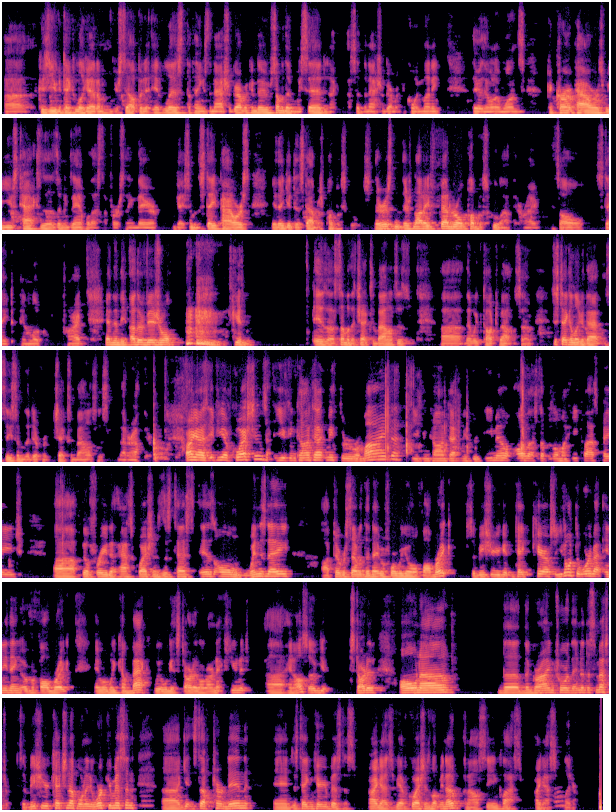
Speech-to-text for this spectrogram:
because uh, you can take a look at them yourself. But it, it, lists the things the national government can do. Some of them we said, I, I said the national government can coin money. They're the only ones. Concurrent powers, we use taxes as an example. That's the first thing there. Okay, some of the state powers, know, they get to establish public schools. There isn't, there's not a federal public school out there, right? It's all state and local. All right, and then the other visual, excuse me, is uh, some of the checks and balances uh, that we've talked about. So just take a look at that and see some of the different checks and balances that are out there. All right, guys, if you have questions, you can contact me through Remind. You can contact me through email. All that stuff is on my eClass page. Uh, feel free to ask questions. This test is on Wednesday, October 7th, the day before we go on fall break. So be sure you're getting taken care of so you don't have to worry about anything over fall break. And when we come back, we will get started on our next unit uh, and also get started on uh, the the grind toward the end of the semester. So be sure you're catching up on any work you're missing, uh, getting stuff turned in, and just taking care of your business. All right, guys. If you have questions, let me know, and I'll see you in class. All right, guys. Later.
